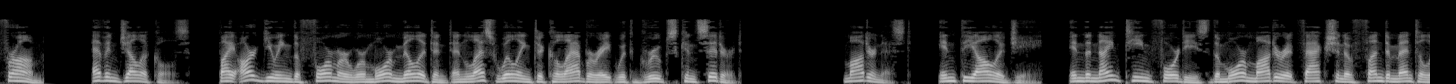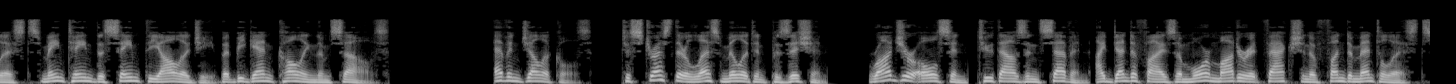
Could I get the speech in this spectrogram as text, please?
from evangelicals by arguing the former were more militant and less willing to collaborate with groups considered modernist in theology. In the 1940s the more moderate faction of fundamentalists maintained the same theology but began calling themselves evangelicals to stress their less militant position. Roger Olson 2007 identifies a more moderate faction of fundamentalists,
